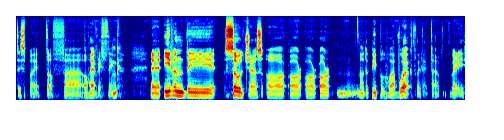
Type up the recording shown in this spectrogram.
despite of uh, of everything. Uh, even the soldiers or or or, or, mm, or the people who have worked with it are very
